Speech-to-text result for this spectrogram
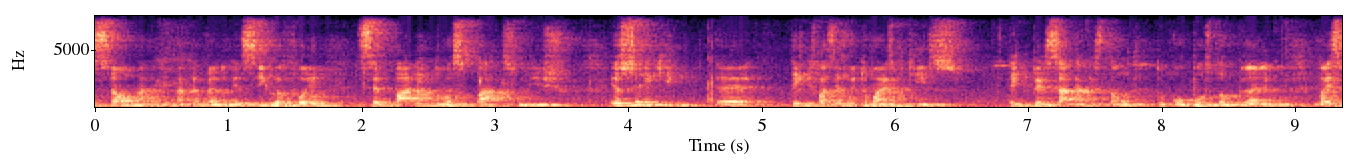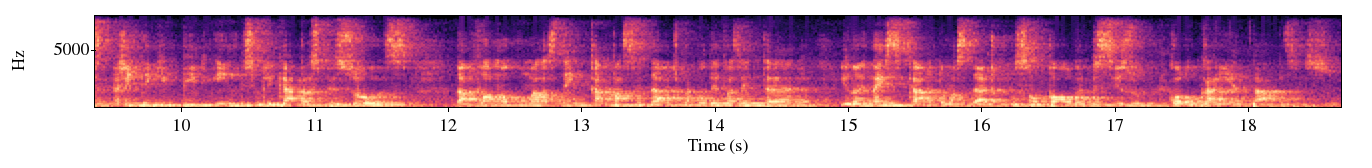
opção na, na campanha do Recicla, foi separar em duas partes o lixo. Eu sei que é, tem que fazer muito mais do que isso. Tem que pensar na questão do composto orgânico, mas a gente tem que explicar para as pessoas da forma como elas têm capacidade para poder fazer entrega. E na, na escala de uma cidade como São Paulo, é preciso colocar em etapas isso.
